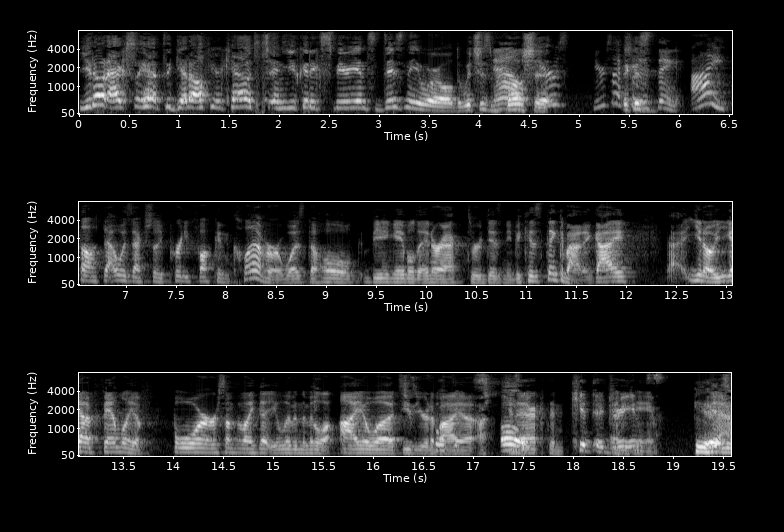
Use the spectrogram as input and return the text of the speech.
You don't actually have to get off your couch, and you could experience Disney World, which is Now, bullshit. here's here's actually Because- the thing. I thought that was actually pretty fucking clever. Was the whole being able to interact through Disney? Because think about it, guy. uh, You know, you got a family of four or something like that. You live in the middle of Iowa. It's easier to buy a, a Oh. Kinect and Kid their and a game. dreams. Yeah,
